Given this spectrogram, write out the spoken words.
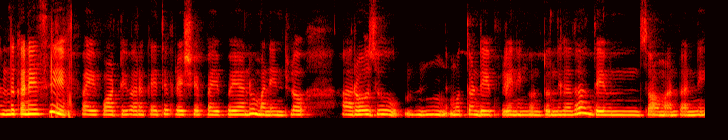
అందుకనేసి ఫైవ్ ఫార్టీ వరకు అయితే ఫ్రెష్ అప్ అయిపోయాను. మన ఇంట్లో ఆ రోజు మొత్తం డీప్ క్లీనింగ్ ఉంటుంది కదా. దేవుని సామాన్లు అన్నీ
